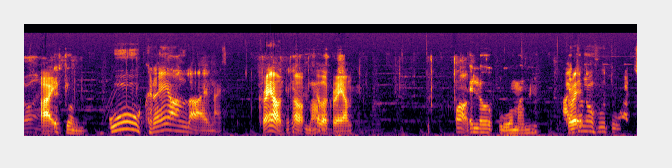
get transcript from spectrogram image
Uh, I. Just. Ooh, crayon live, nice. Crayon. Oh, hello, Crayon. Fuck. Hello, woman. I don't know who to watch.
